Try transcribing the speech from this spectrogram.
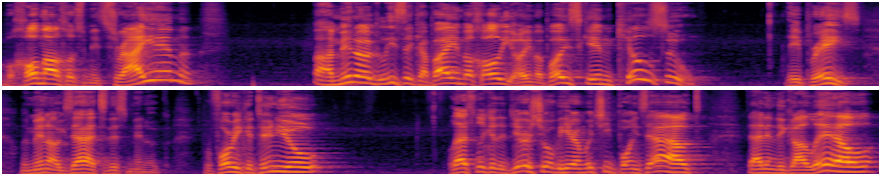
B'chol Malchus Mitzrayim Aminog Lisa Kapayim B'chol Yoim Apoiskim Kilsu. They praise the minhag zeh to this minhag. Before we continue, Let's look at the Dirshu over here, in which he points out that in the Galil,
